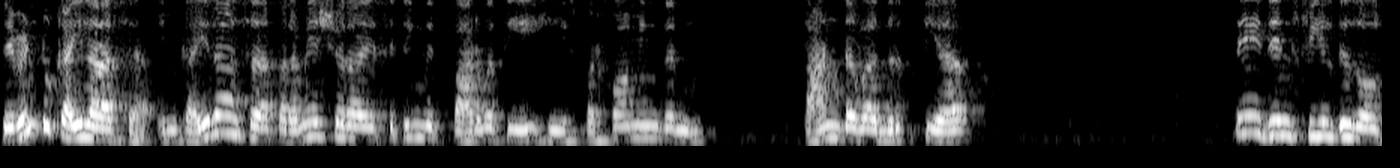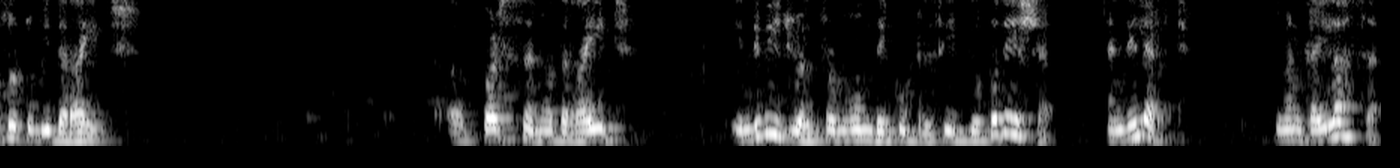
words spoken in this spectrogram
They went to Kailasa. In Kailasa, Parameshwara is sitting with Parvati. He is performing the Tandava Nritya. They didn't feel this also to be the right uh, person or the right individual from whom they could receive the Upadesha. And they left, even Kailasa.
